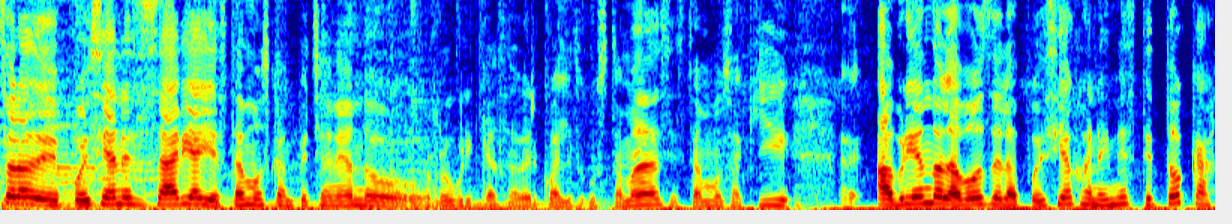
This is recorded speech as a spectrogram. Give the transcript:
Es hora de poesía necesaria y estamos campechaneando rúbricas a ver cuál les gusta más. Estamos aquí eh, abriendo la voz de la poesía. Juana Inés, te toca.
